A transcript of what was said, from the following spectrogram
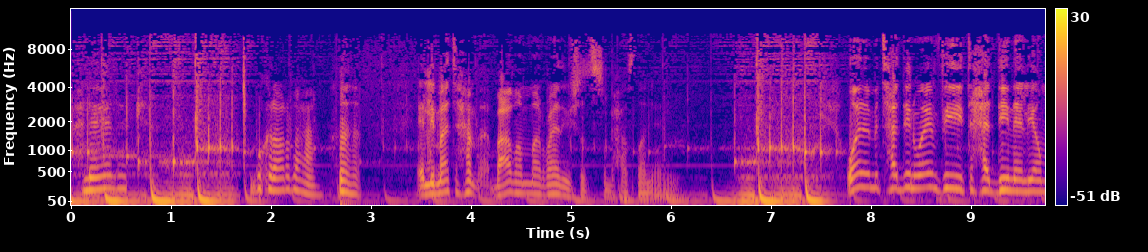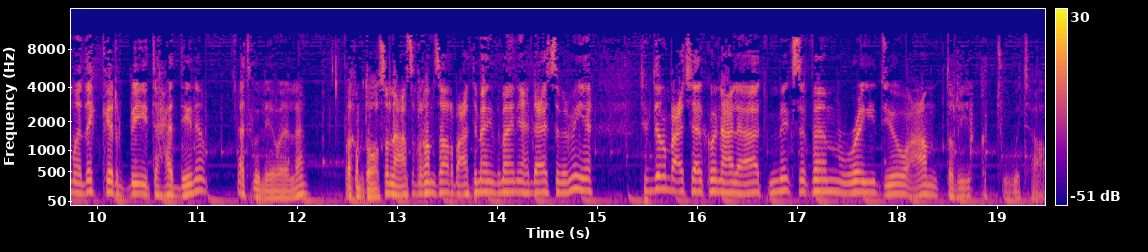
حليلك بكرة أربعة. اللي ما تحم بعضهم مر ما يدري وش الصبح أصلا يعني. وين المتحدين وين في تحدينا اليوم؟ أذكر بتحدينا. لا تقول لي ولا لا. رقم تواصلنا على صفر خمسة أربعة ثمانية ثمانية أحد سبعمية. تقدرون بعد تشاركونا على at Mix FM Radio عن طريق تويتر.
